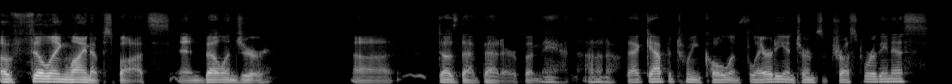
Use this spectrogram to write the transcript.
of filling lineup spots, and Bellinger uh, does that better. But man, I don't know that gap between Cole and Flaherty in terms of trustworthiness.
